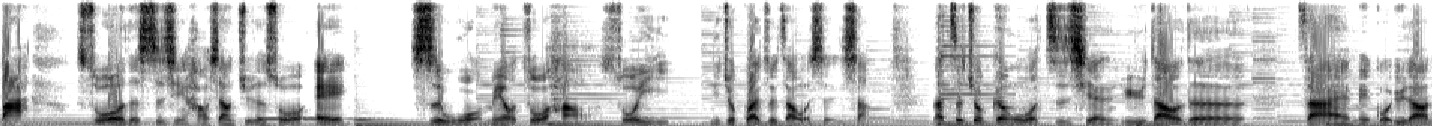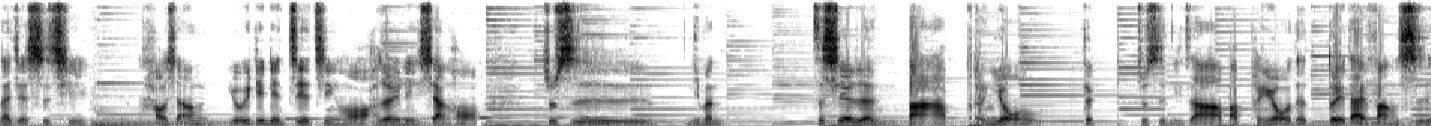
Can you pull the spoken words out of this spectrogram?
把所有的事情好像觉得说，诶，是我没有做好，所以。你就怪罪在我身上，那这就跟我之前遇到的，在美国遇到的那件事情，好像有一点点接近哦，好像有点像哦，就是你们这些人把朋友的，就是你知道，把朋友的对待方式，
